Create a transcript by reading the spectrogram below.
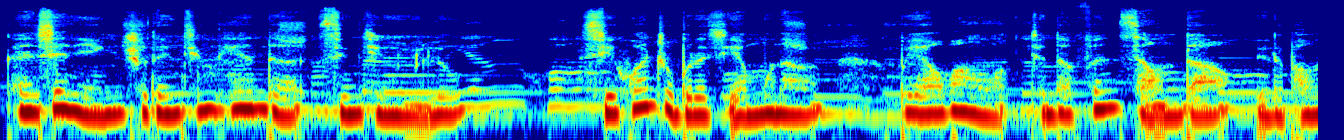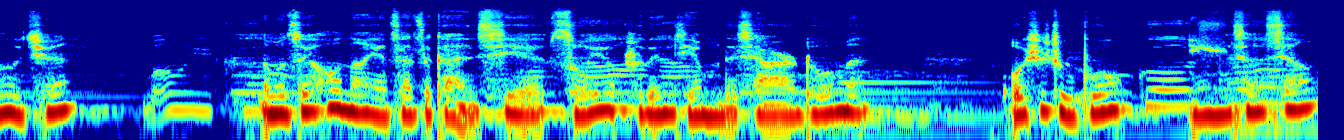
感谢您收听今天的心情语录，喜欢主播的节目呢，不要忘了将它分享到你的朋友圈。那么最后呢，也再次感谢所有收听节目的小耳朵们，我是主播莹莹香香，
